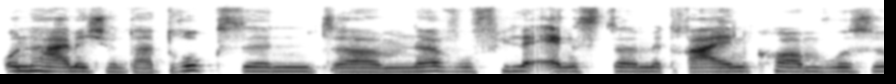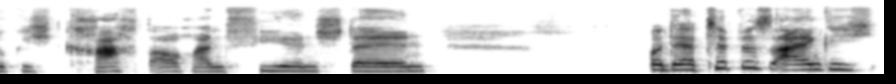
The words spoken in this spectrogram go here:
unheimlich unter Druck sind, ähm, ne, wo viele Ängste mit reinkommen, wo es wirklich kracht auch an vielen Stellen. Und der Tipp ist eigentlich,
